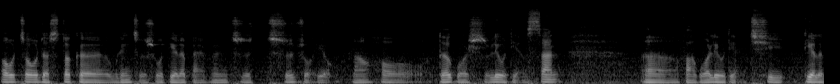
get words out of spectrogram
欧洲的 Stock 五零指数跌了百分之十左右，然后德国是六点三，呃，法国六点七，跌了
